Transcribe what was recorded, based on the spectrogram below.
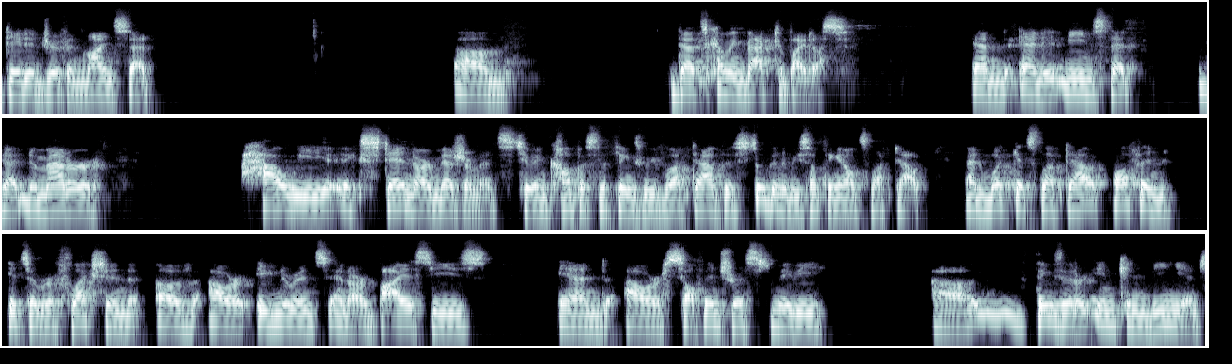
data driven mindset um, that's coming back to bite us. And, and it means that, that no matter how we extend our measurements to encompass the things we've left out, there's still going to be something else left out. And what gets left out, often it's a reflection of our ignorance and our biases and our self interest, maybe uh, things that are inconvenient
